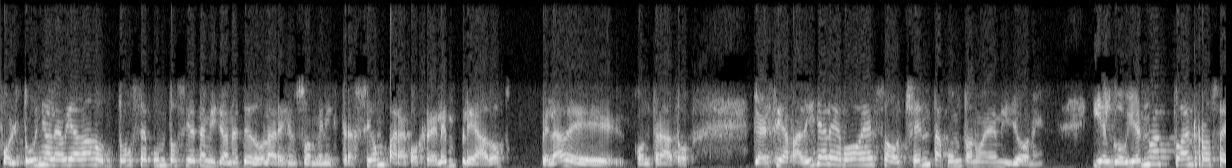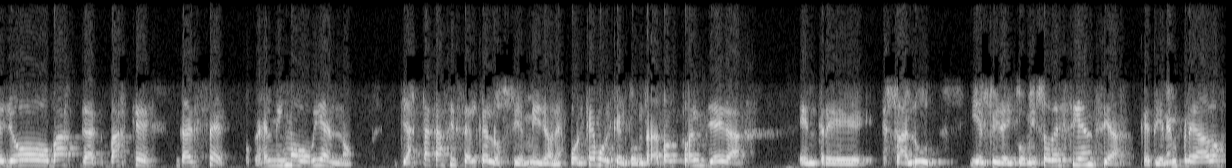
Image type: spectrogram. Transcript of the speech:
Fortuño le había dado 12.7 millones de dólares en su administración para correr empleados ¿verdad? de contrato. García Padilla elevó eso a 80.9 millones y el gobierno actual Roselló Vázquez Garcet, porque es el mismo gobierno, ya está casi cerca de los 100 millones. ¿Por qué? Porque el contrato actual llega entre salud y el fideicomiso de ciencia, que tiene empleados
